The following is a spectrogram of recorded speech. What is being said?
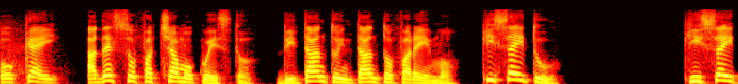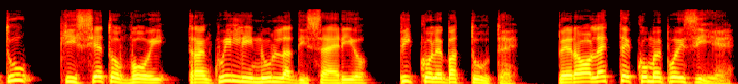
Ok, adesso facciamo questo. Di tanto in tanto faremo. Chi sei tu? Chi sei tu? Chi siete voi? Tranquilli nulla di serio, piccole battute, però lette come poesie.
